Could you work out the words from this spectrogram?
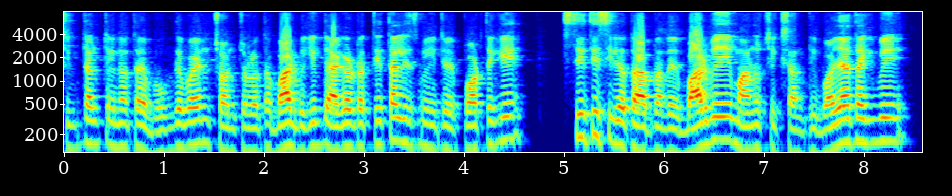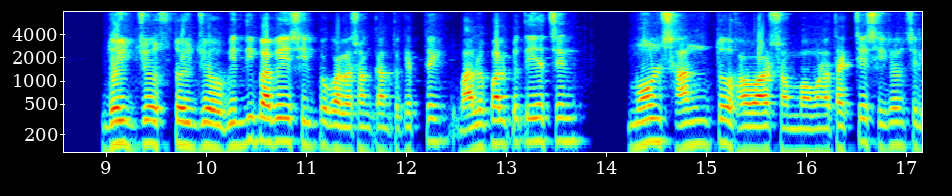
সিদ্ধান্তহীনতায় ভুগতে পারেন, চঞ্চলতা বাড়বে। কিন্তু এগারোটা তেতাল্লিশ মিনিটের পর থেকে স্থিতিশীলতা আপনাদের বাড়বে, মানসিক শান্তি বজায় থাকবে, ধৈর্য, স্থৈর্য বৃদ্ধি পাবে, শিল্পকলা সংক্রান্ত ক্ষেত্রে ভালো ফল পেতে যাচ্ছেন। মন শান্ত হওয়ার সম্ভাবনা থাকছে। সৃজনশীল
